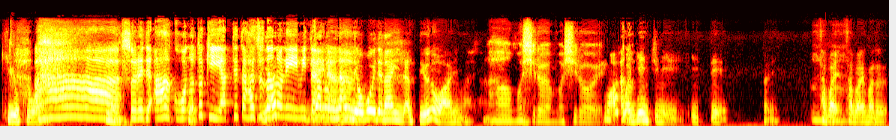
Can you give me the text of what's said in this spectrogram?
記憶を。ああ、うんそれで、ああ、この時やってたはずなのに、みたいな。なんで覚えてないんだっていうのはありました、ああ、面白い、面白い。もうあとはの現地に行って何？サバイ,、うんサバイバル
